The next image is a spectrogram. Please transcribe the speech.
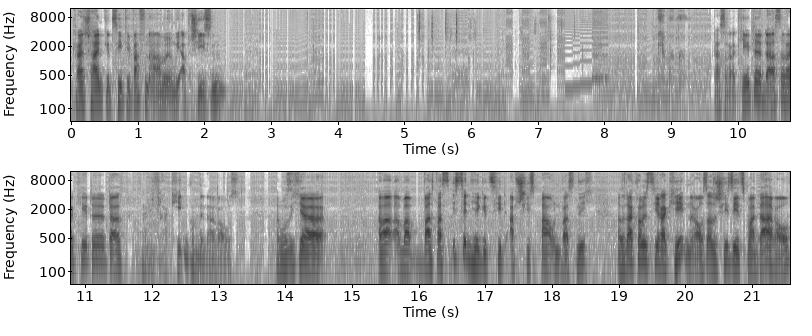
Kann anscheinend gezielt die Waffenarme irgendwie abschießen. Da ist eine Rakete, da ist eine Rakete, da ist... Wie viele Raketen kommen denn da raus? Da muss ich ja... Aber, aber was, was ist denn hier gezielt abschießbar und was nicht? Also da kommen jetzt die Raketen raus. Also schieße jetzt mal darauf.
